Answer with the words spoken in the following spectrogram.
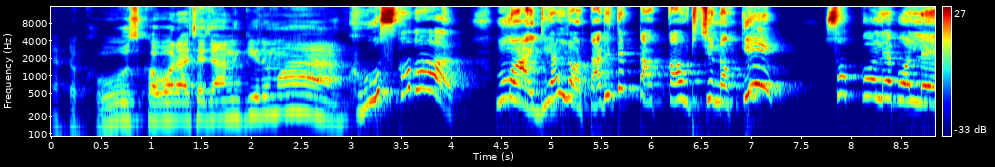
একটা খুশ খবর আছে জানকির মা। ঘুষ খবর? মাইডিয়া লটারিতে টাকা উঠছে নাকি? সকলে বলে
